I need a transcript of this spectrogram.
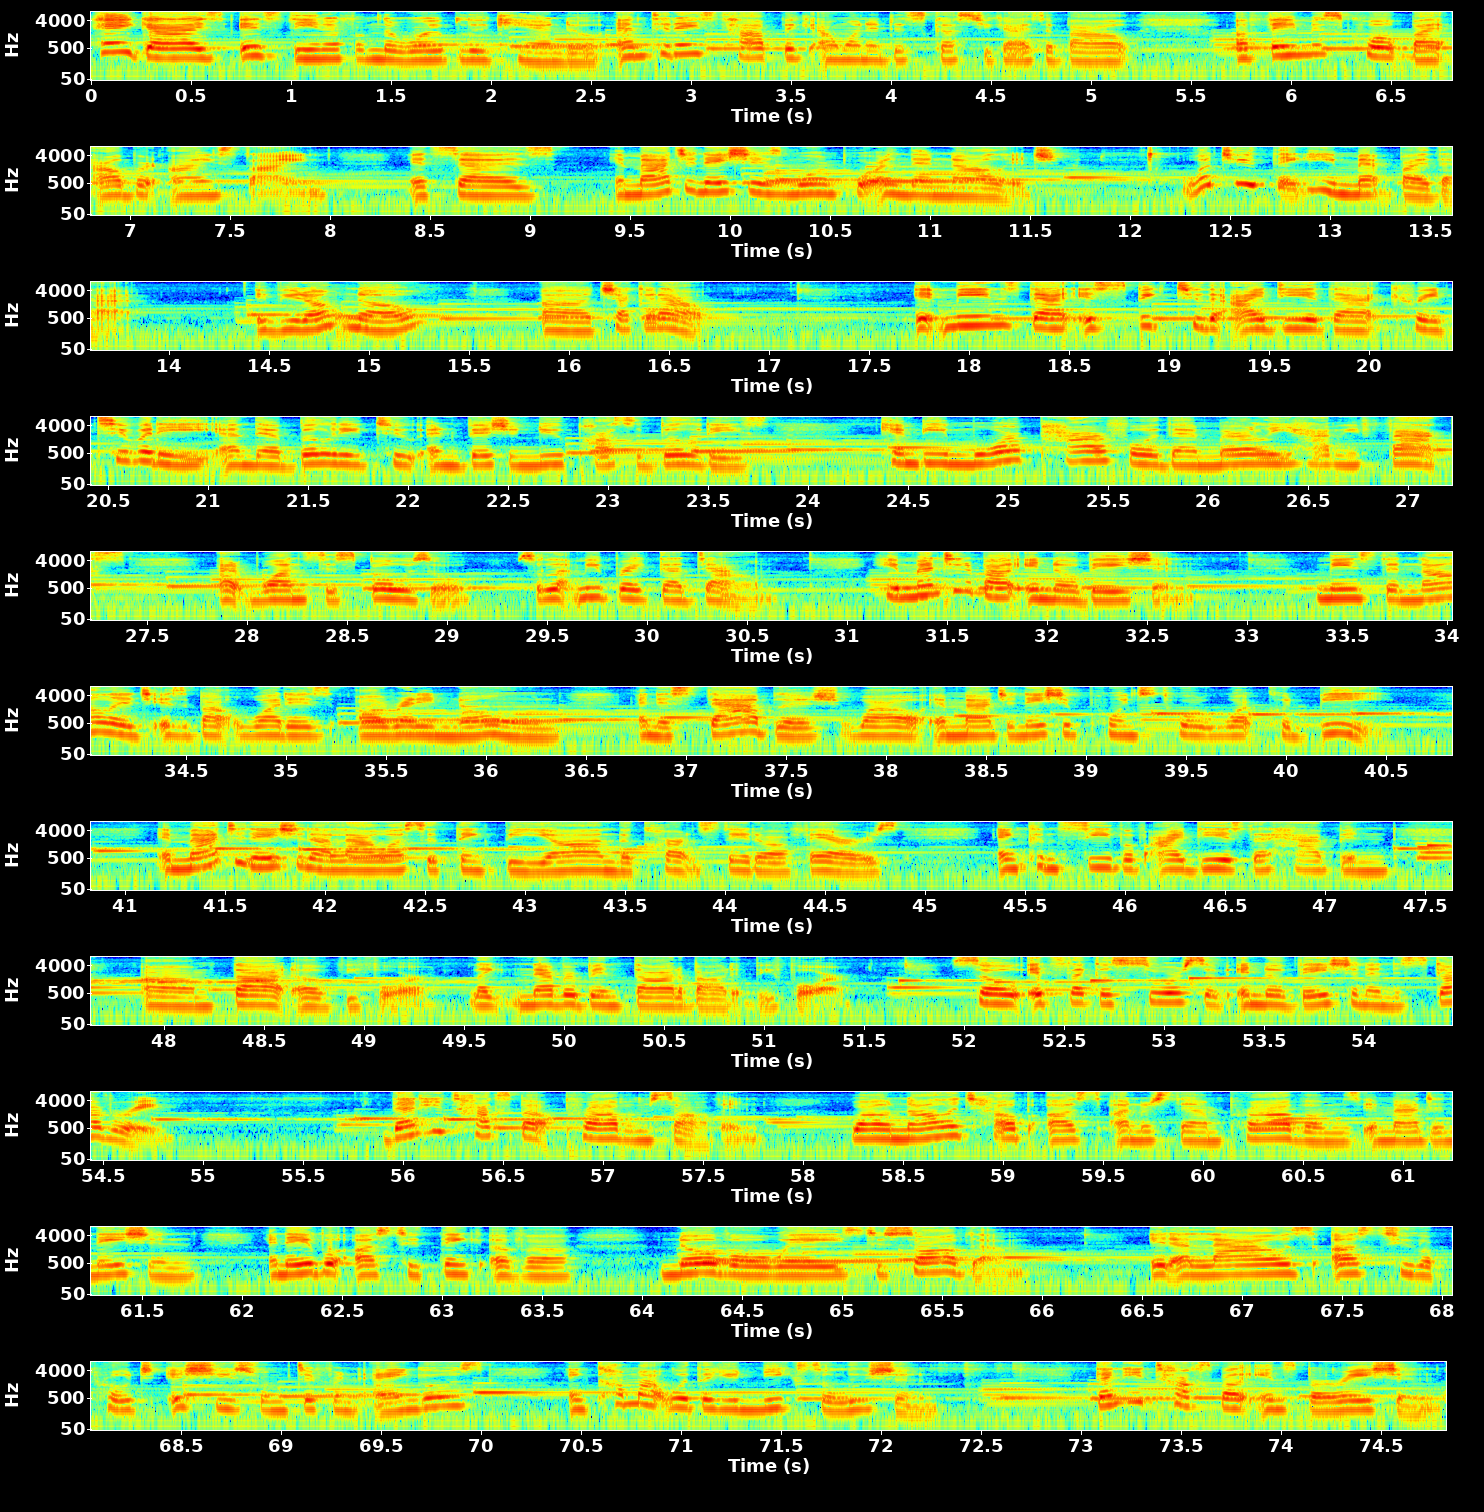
Hey guys, it's Dina from the Royal Blue Candle, and today's topic I want to discuss you guys about a famous quote by Albert Einstein. It says, Imagination is more important than knowledge. What do you think he meant by that? If you don't know, uh, check it out. It means that it speaks to the idea that creativity and the ability to envision new possibilities can be more powerful than merely having facts at one's disposal. So let me break that down. He mentioned about innovation means the knowledge is about what is already known and established while imagination points toward what could be. Imagination allows us to think beyond the current state of affairs and conceive of ideas that have been um, thought of before, like never been thought about it before. So it's like a source of innovation and discovery. Then he talks about problem solving. While knowledge helps us understand problems, imagination enable us to think of a novel ways to solve them. It allows us to approach issues from different angles and come up with a unique solution. Then he talks about inspiration.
